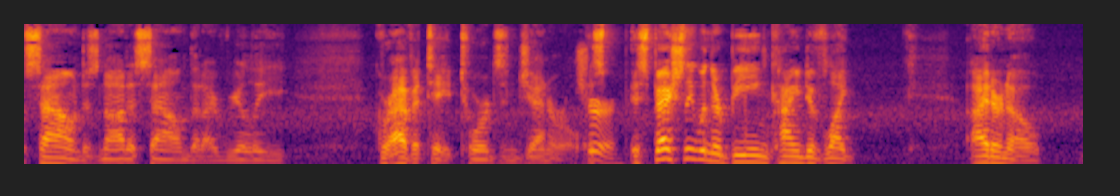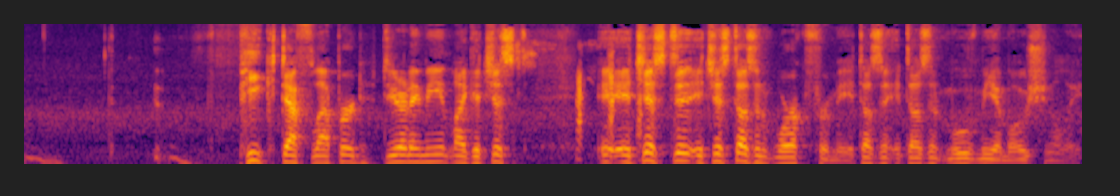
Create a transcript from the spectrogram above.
sound is not a sound that I really gravitate towards in general. Es- Sure. especially when they're being kind of like I don't know peak Def Leppard. Do you know what I mean? Like it just it, it just it just doesn't work for me. It doesn't it doesn't move me emotionally.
